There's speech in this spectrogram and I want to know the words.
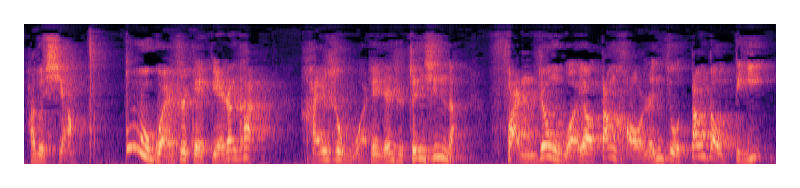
他就想，不管是给别人看，还是我这人是真心的，反正我要当好人就当到底，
